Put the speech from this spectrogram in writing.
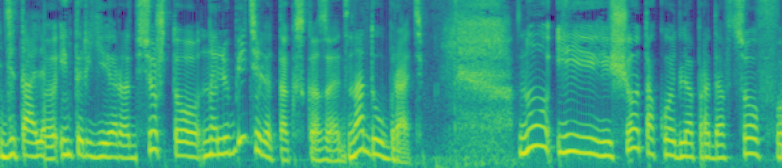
детали интерьера, все, что на любителя, так сказать, надо убрать. Ну и еще такой для продавцов э,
